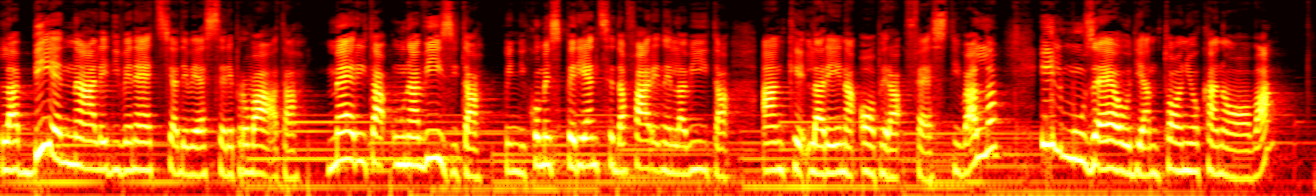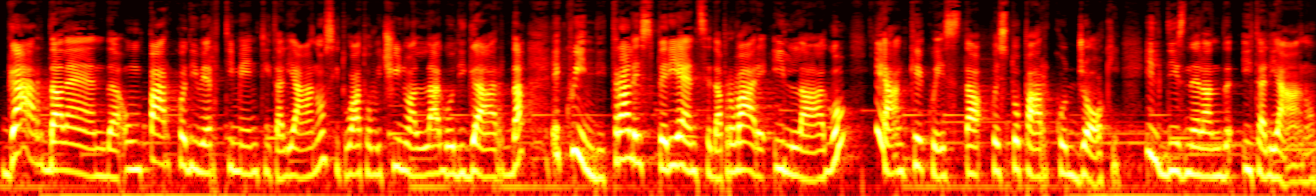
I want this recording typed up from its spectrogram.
la Biennale di Venezia deve essere provata, merita una visita, quindi come esperienze da fare nella vita anche l'Arena Opera Festival, il Museo di Antonio Canova, Gardaland, un parco divertimenti italiano situato vicino al lago di Garda e quindi tra le esperienze da provare il lago e anche questa, questo parco giochi, il Disneyland italiano.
